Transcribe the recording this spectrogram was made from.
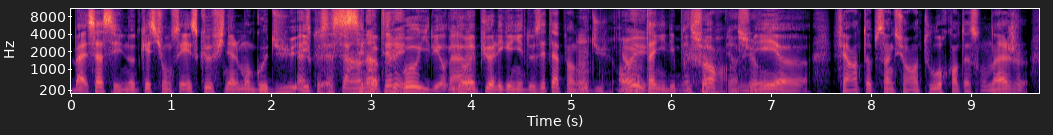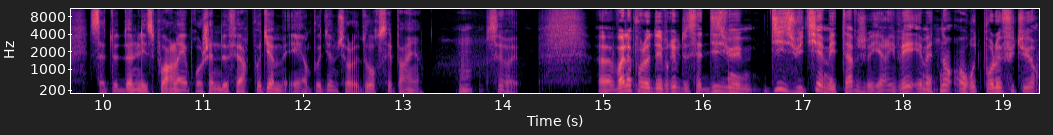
Bah ça, c'est une autre question. C'est est-ce que finalement Godu Est-ce est, que ça sert c'est un pas intérêt? plus beau? Il, il Bah aurait ouais. pu aller gagner deux étapes, hein, Mm. En Ah oui, montagne, il est plus sûr, fort, mais euh, faire un top 5 sur un tour quand à son âge, ça te donne l'espoir l'année prochaine de faire podium. Et un podium sur le tour, c'est pas rien. Hmm, c'est vrai. Euh, voilà pour le débrief de cette 18e, 18e étape. Je vais y arriver. Et maintenant, en route pour le futur.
